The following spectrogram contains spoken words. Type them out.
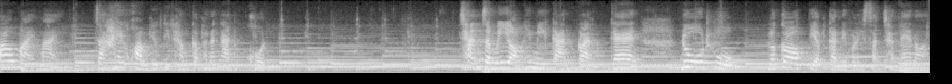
เป้าหมายใหม่ จะให้ความยุติธรรมกับพนักงานทุกคน ฉันจะไม่ยอมให้มีการกลั่นแกล้ง ดูถูกแล้วก็เอาเปรียบกันในบริษัทฉันแน่นอน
